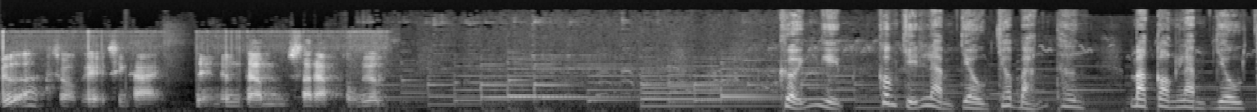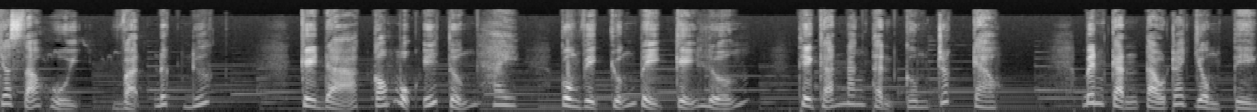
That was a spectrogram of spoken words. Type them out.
nữa cho cái hệ sinh thái để nâng tầm startup trong nước. Khởi nghiệp không chỉ làm giàu cho bản thân, mà còn làm giàu cho xã hội và đất nước khi đã có một ý tưởng hay cùng việc chuẩn bị kỹ lưỡng thì khả năng thành công rất cao. Bên cạnh tạo ra dòng tiền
